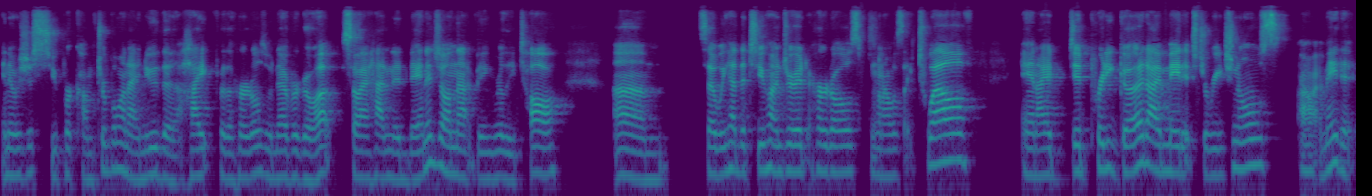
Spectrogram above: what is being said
And it was just super comfortable. And I knew the height for the hurdles would never go up. So I had an advantage on that being really tall. Um, so we had the 200 hurdles when I was like 12 and I did pretty good. I made it to regionals. Uh, I made it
